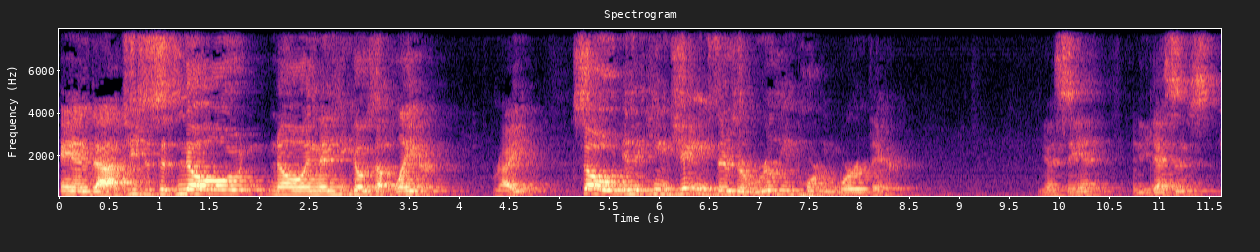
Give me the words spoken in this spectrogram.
and uh, Jesus says, no, no. And then he goes up later, right? So in the King James, there's a really important word there. You guys see it? Any guesses?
